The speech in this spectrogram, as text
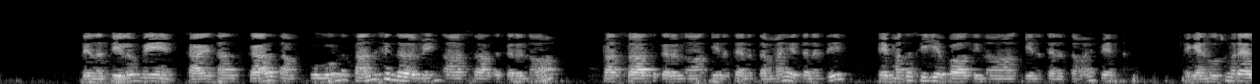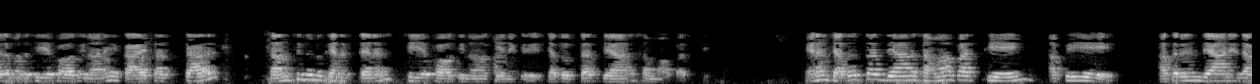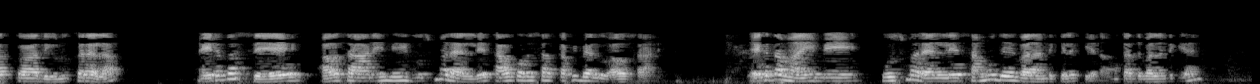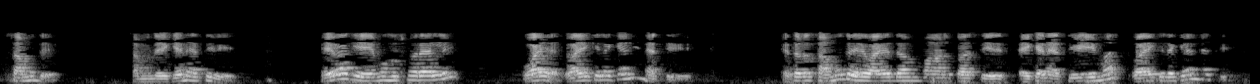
දෙන සියලු මේ කාය සංස්කාර සම්පූර්ණ සංසිඳවමින් ආස්වාද කරනවා ප්‍රස්වාස කරනවා කියන තැන තමයි එතනදී ඒ මත සිහිය පවතිනවා කියන තැන තමයි පෙන්වන්නේ. ඒ කියන්නේ හුස්ම රැල්ල මත සිහිය පවතිනානේ කාය සංස්කාර සංසිඳුණු තැන සිහිය පවතිනවා කියන එක චතුත්ථ ධානය සමාපත්තිය. එහෙනම් චතුත්ථ ධානය සමාපත්තියෙන් අපි හතරෙන් ධානය දක්වා දිනු කරලා ඊට පස්සේ අවසානයේ මේ හුස්ම රැල්ලේ තව කොටසක් අපි බැලුවා අවසානයේ. ඒක තමයි මේ හුස්ම රැල්ලේ සමුදය බලන්න කියලා කියනවා. මොකද්ද බලන්න කියන්නේ? සමුදය. සමුදය කියන්නේ ඇතිවීම. ඒ වගේම හුස්ම රැල්ලේ වය වය කියලා කියන්නේ නැතිවීම. එතකොට සමුදය වය ධම්මානුපස්සී ඒ කියන්නේ ඇතිවීමත් වය කියලා කියන්නේ නැතිවීම.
